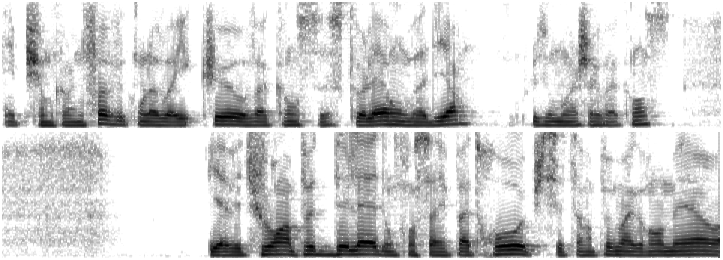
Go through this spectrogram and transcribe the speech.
Et puis encore une fois, vu qu'on la voyait que aux vacances scolaires, on va dire, plus ou moins à chaque vacances, il y avait toujours un peu de délai, donc on savait pas trop. Et puis c'était un peu ma grand-mère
